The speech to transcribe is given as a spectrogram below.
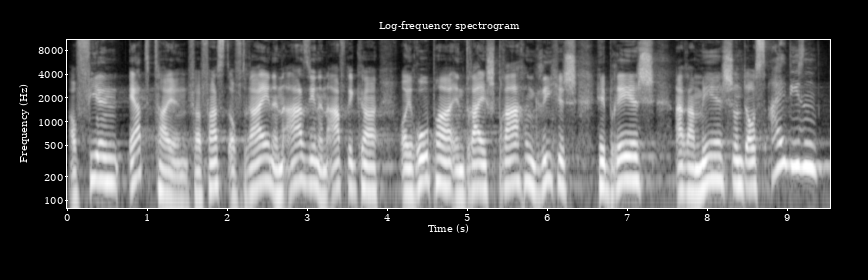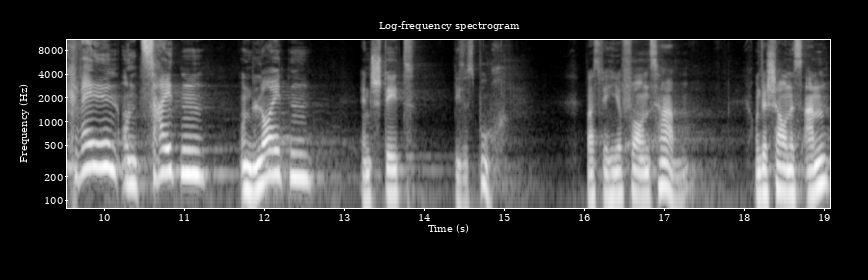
auf vielen Erdteilen verfasst, auf dreien, in Asien, in Afrika, Europa, in drei Sprachen, Griechisch, Hebräisch, Aramäisch. Und aus all diesen Quellen und Zeiten und Leuten entsteht dieses Buch, was wir hier vor uns haben. Und wir schauen es an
